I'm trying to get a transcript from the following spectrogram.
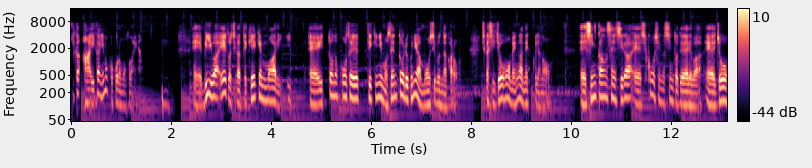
いかあいかにも心もとないな。えー、B は A と違って経験もあり、えー、一等の構成的にも戦闘力には申し分なかろう。しかし情報面がネックじゃのう。えー、新幹線士が、えー、思考心の信徒であれば、えー、情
